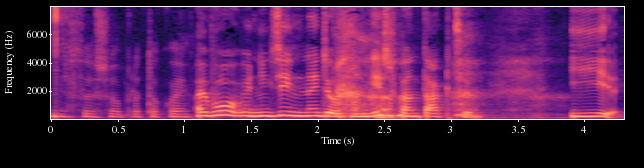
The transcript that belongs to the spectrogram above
Я слышала про такой. А его нигде не найдешь, он есть ВКонтакте. И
